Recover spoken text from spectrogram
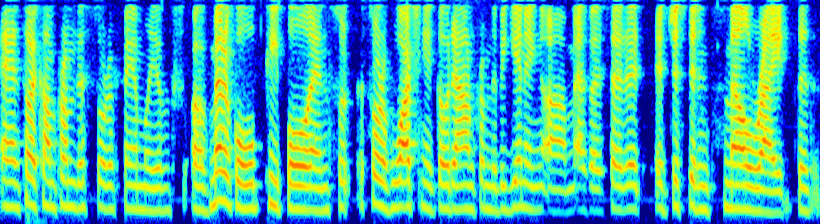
and so I come from this sort of family of of medical people, and so, sort of watching it go down from the beginning. Um, as I said, it it just didn't smell right. The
